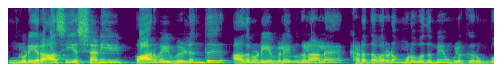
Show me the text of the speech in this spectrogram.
உங்களுடைய ராசிய சனி பார்வை விழுந்து அதனுடைய விளைவுகளால் கடந்த வருடம் முழுவதுமே உங்களுக்கு ரொம்ப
